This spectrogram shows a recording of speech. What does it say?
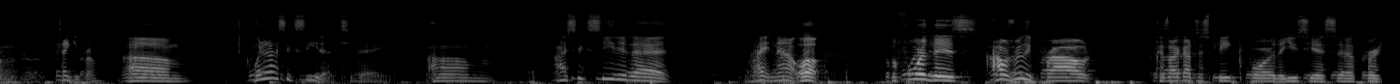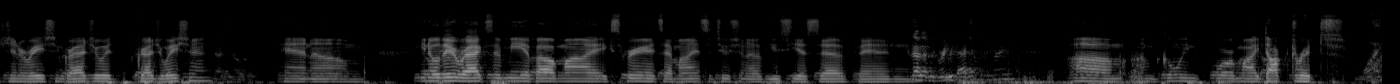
hilarious, bro. Thank you, bro. Um, what did I succeed at today? Um, I succeeded at right now. Well, before this, I was really proud because I got to speak for the UCSF first generation graduate graduation, and um, you know they were asking me about my experience at my institution of UCSF, and You got a degree, bachelor's degree? um, I'm going for my doctorate What?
